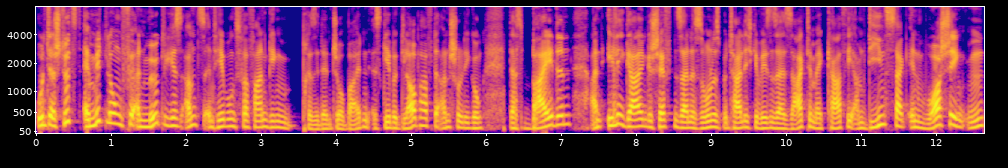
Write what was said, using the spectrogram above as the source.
unterstützt Ermittlungen für ein mögliches Amtsenthebungsverfahren gegen Präsident Joe Biden. Es gebe glaubhafte ernsthafte Anschuldigung, dass Biden an illegalen Geschäften seines Sohnes beteiligt gewesen sei, sagte McCarthy am Dienstag in Washington.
